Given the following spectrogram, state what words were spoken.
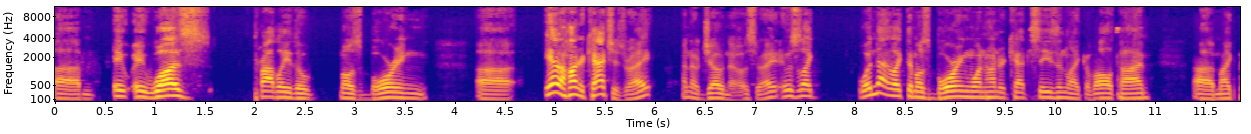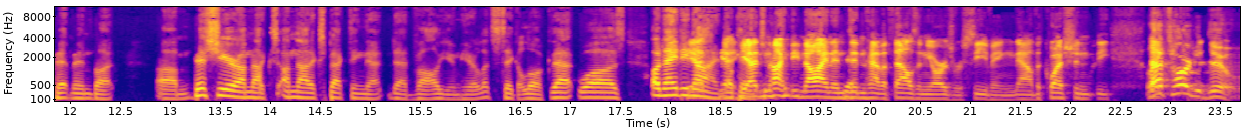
Um, it, it was probably the most boring. Uh, he had 100 catches, right? I know Joe knows, right? It was like wasn't that like the most boring 100 catch season like of all time, uh, Mike Pittman? But um, this year, I'm not I'm not expecting that that volume here. Let's take a look. That was oh 99. Yeah, okay. he had 99 and Yeah. didn't have a thousand yards receiving. Now the question, like, That's hard to do.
